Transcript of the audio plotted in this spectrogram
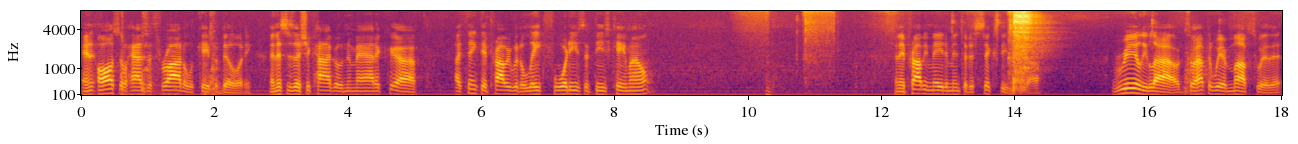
and it also has a throttle capability. And this is a Chicago pneumatic uh, I think they probably were the late 40s that these came out. And they probably made them into the 60s so. Really loud, so I have to wear muffs with it.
